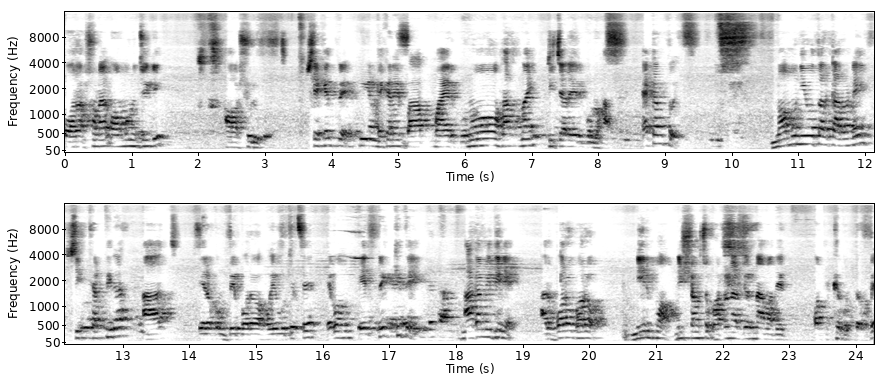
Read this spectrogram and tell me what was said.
পড়াশোনায় অমনোযোগী হওয়া শুরু করেছে। সেক্ষেত্রে এখানে বাপ মায়ের কোনো হাত নাই, টিচারের কোনো হাত একান্তই নমনীয়তার কারণে শিক্ষার্থীরা আজ এরকম বেপরোয়া হয়ে উঠেছে এবং এর প্রেক্ষিতে আগামী দিনে আর বড় বড় নির্মম, নৃশংস ঘটনার জন্য আমাদের অপেক্ষা করতে হবে,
